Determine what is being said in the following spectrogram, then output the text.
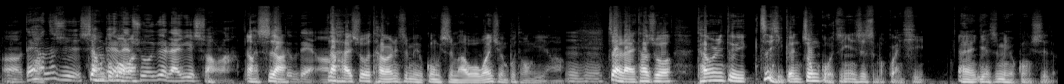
嗯，但他那是相对来说越来越少了啊，是啊，对不对啊？那还说台湾人是没有共识吗？我完全不同意啊。嗯哼。再来，他说台湾人对于自己跟中国之间是什么关系？嗯，也是没有共识的。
